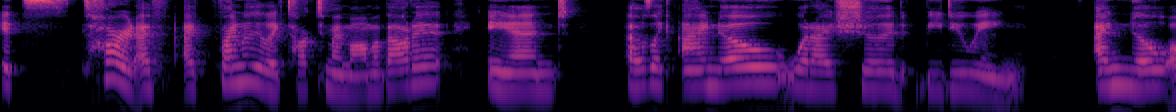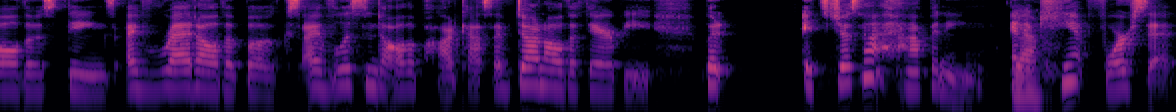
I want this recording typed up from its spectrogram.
it's, it's hard. I've, I finally like talked to my mom about it and I was like, I know what I should be doing. I know all those things. I've read all the books. I've listened to all the podcasts. I've done all the therapy, but it's just not happening. And I can't force it.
